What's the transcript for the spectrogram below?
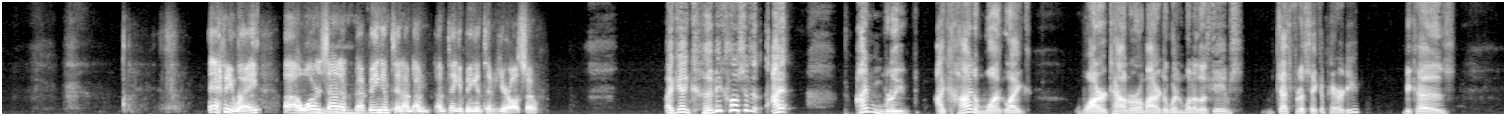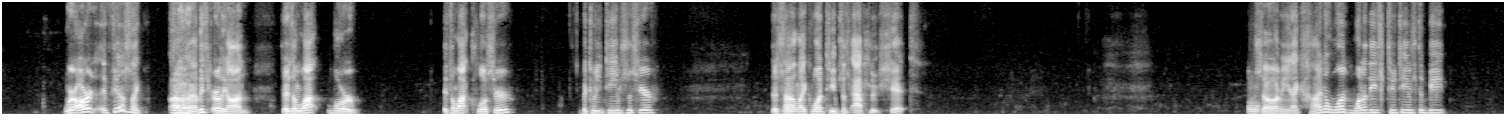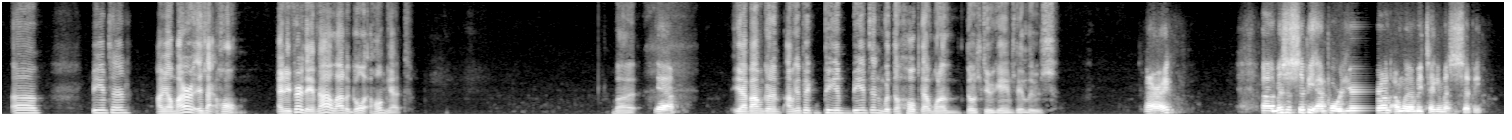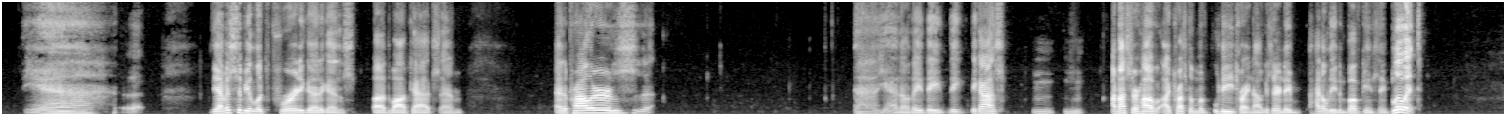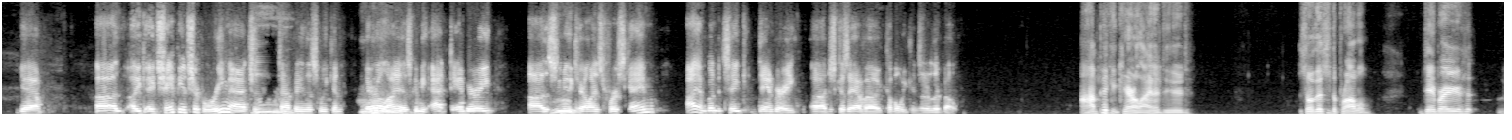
Anyway, uh, Watertown at, at Binghamton. I'm, I'm I'm taking Binghamton here also. Again, could be closer to. I, I'm really. I kind of want like Watertown or Elmira to win one of those games, just for the sake of parity, because we're already. It feels like, uh, at least early on, there's a lot more. It's a lot closer between teams this year. It's not like one team's just absolute shit. So I mean, I kind of want one of these two teams to beat uh Binghamton. I mean, Elmira is at home, and to be fair, they have not allowed a goal at home yet. But Yeah. yeah, but I'm gonna I'm gonna pick Bing- Binghamton with the hope that one of those two games they lose. All right. Uh, Mississippi at Port Huron. I'm going to be taking Mississippi. Yeah, yeah, Mississippi looked pretty good against uh, the Bobcats and and the Prowlers. Uh, yeah, no, they they they they got. mm, mm, I'm not sure how I trust them with leads right now because they they had a lead in both games they blew it. Yeah. Uh, a, a championship rematch Ooh. is happening this weekend. Carolina is going to be at Danbury. Uh, this is going to be the Carolinas' first game. I am going to take Danbury uh, just because they have a couple weekends under their belt. I'm picking Carolina, dude. So this is the problem. Danbury,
